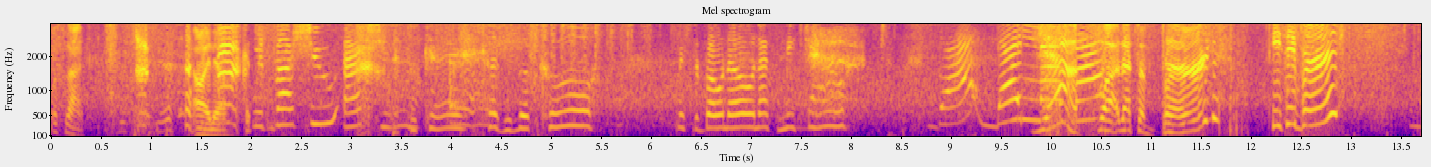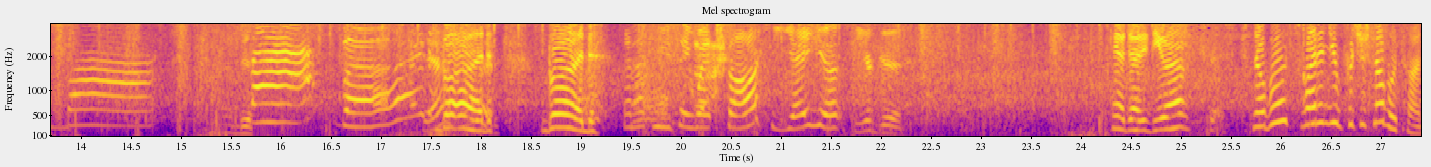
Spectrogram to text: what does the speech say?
What's that? oh, I know. With my shoe action. Okay, cause you look cool. Mr. Bono, nice to meet you. Yeah, fly, that's a bird. Can you say bird? Bud. Bud. And how can you say wet socks? Yeah, yeah. So you're good. Hey, Daddy, do you have s- snow boots? Why didn't you put your snow boots on?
